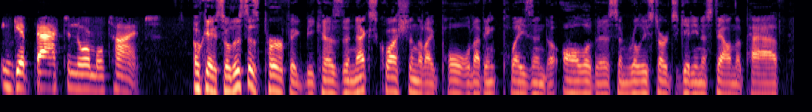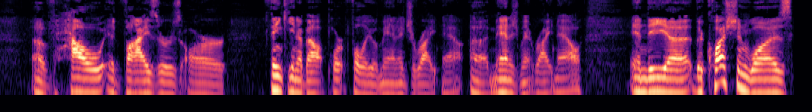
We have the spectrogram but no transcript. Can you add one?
and get back to normal times. Okay, so this is perfect because the next question that I pulled, I think, plays into all of this and really starts getting us down the path of how advisors are thinking about portfolio manage right now, uh, management right now. And the uh, the question was,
